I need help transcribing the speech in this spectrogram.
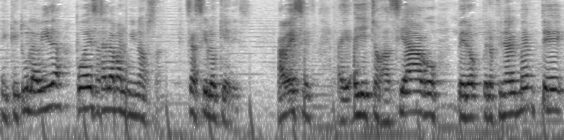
en que tú la vida puedes hacerla más luminosa, si así lo quieres. A veces hay, hay hechos asiagos, pero, pero finalmente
